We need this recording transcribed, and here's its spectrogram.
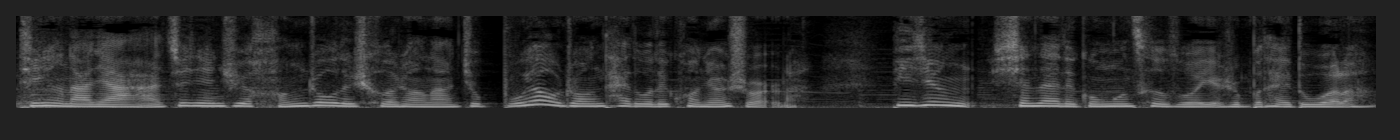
提醒大家啊，最近去杭州的车上呢，就不要装太多的矿泉水了，毕竟现在的公共厕所也是不太多了。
